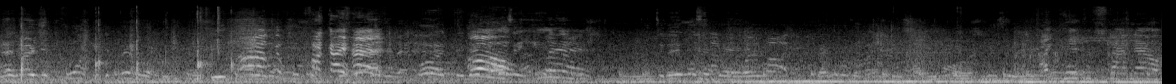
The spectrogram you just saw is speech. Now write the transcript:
That's. Oh, the fuck I had! Oh, man! I can't just stand now.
